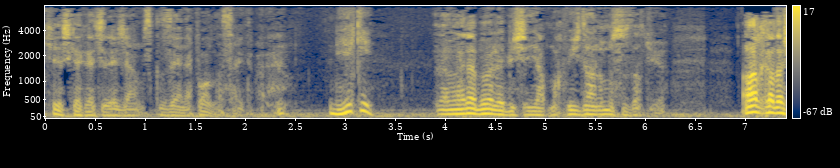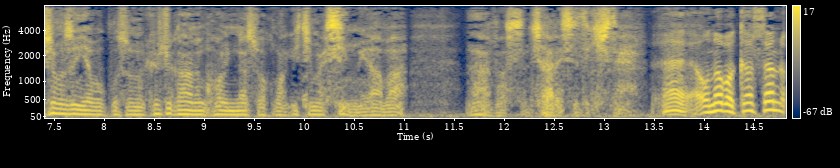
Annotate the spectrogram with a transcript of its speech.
Keşke kaçıracağımız kız Zeynep olmasaydı be. Niye ki? Ömer'e böyle bir şey yapmak vicdanımı sızlatıyor. Arkadaşımızın yavuklusunu küçük ağanın koynuna sokmak içime sinmiyor ama... Ne yaparsın çaresizlik işte. He, ona bakarsan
